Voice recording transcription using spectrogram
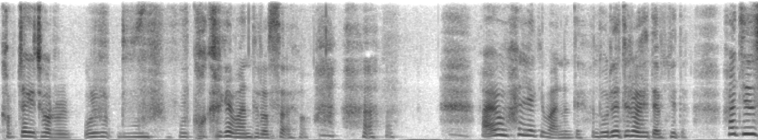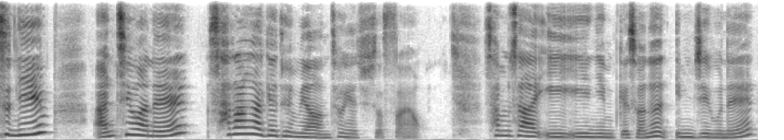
갑자기 저를 울, 울, 울 컥하게 만들었어요. 아유, 할 얘기 많은데 노래 들어야 됩니다. 하진수님, 안치환의 사랑하게 되면 정해주셨어요. 3422님께서는 임지훈의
